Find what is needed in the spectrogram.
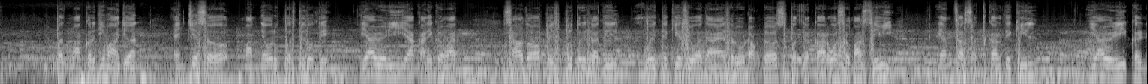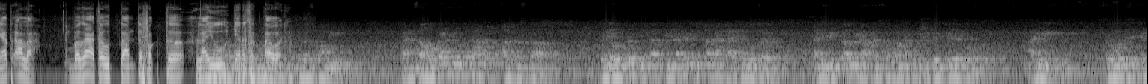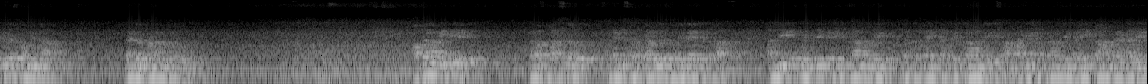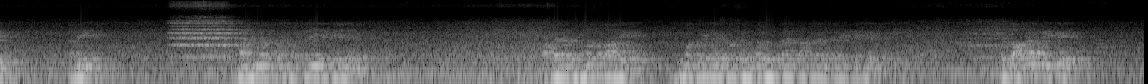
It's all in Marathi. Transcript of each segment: पद्माकरजी महाजन यांचेसह मान्यवर उपस्थित होते. यावेळी या कार्यक्रमात सावगाव फेसपूर परिसरातील वैद्यकीय सेवा देणाऱ्या सर्व डॉक्टर्स पत्रकार व समाजसेवी यांचा सत्कार देखील यावेळी करण्यात आला. बघा आता वृत्तांत फक्त लाईव्ह जनसत्तावर. स्वामी यांचा अवतरण आणि सर्वदेशी चक्रधर स्वामींना दंड प्रणाम करतो. आपल्याला माहिती आहे मला फारसं सगळ्यांनी सरकार झालेलं आहे तसा अनेक वैद्यकीय क्षेत्रामध्ये पत्रकारिता क्षेत्रामध्ये सामाजिक क्षेत्रामध्ये अनेक काम करणारे अनेक मान्यवर आता सरकारने केलेलं आहे आपल्याला धर्मसभा आहे. धर्मसभेमध्ये सर्व संत भक्तांचं आपल्याला विचार ऐकायचे आहे परंतु आपल्याला माहिती आहे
